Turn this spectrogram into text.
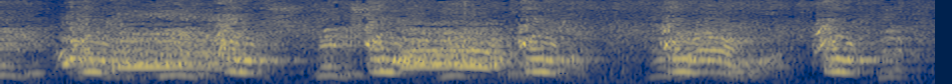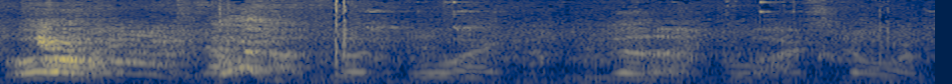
Spin it. Spin it. Spin it. Good boy. Good boy. Good boy. Good boy, Storm.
